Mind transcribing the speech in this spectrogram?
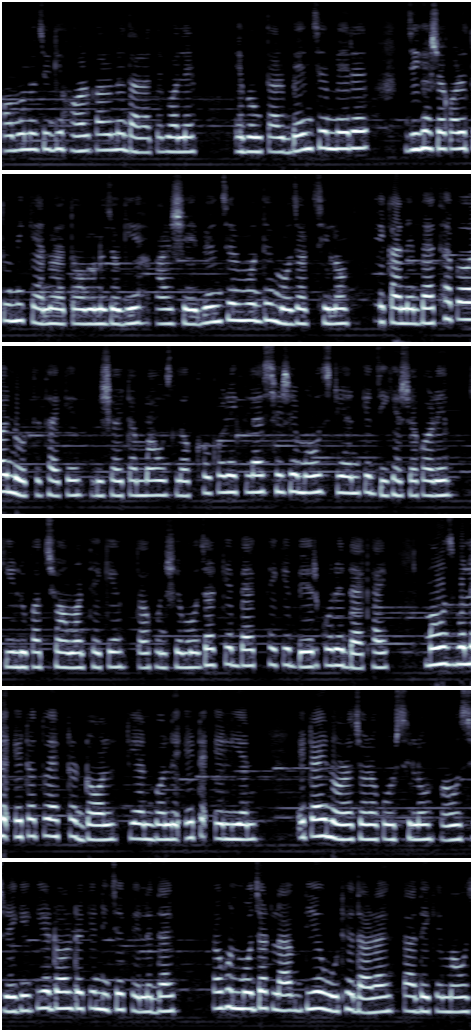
অমনোযোগী হওয়ার কারণে দাঁড়াতে বলে এবং তার বেঞ্চে মেরে জিজ্ঞাসা করে, তুমি কেন এত অমনোযোগী? আর সেই বেঞ্চের মধ্যে মোজার ছিল, এখানে ব্যথা পাওয়ায় নড়তে থাকে। বিষয়টা মাউস লক্ষ্য করে ক্লাস শেষে মাউস টিয়ানকে জিজ্ঞাসা করে, কি লুকাচ্ছ আমার থেকে? তখন সে মোজারকে ব্যাগ থেকে বের করে দেখায়। মাউস বলে, এটা তো একটা ডল। টিয়ান বলে, এটা এলিয়েন। এটাই নড়াচড়া করছিল। মাউস রেগে গিয়ে ডলটাকে নিচে ফেলে দেয়। তখন মোজাট লাফ দিয়ে উঠে দাঁড়ায়। তা দেখে মাউস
